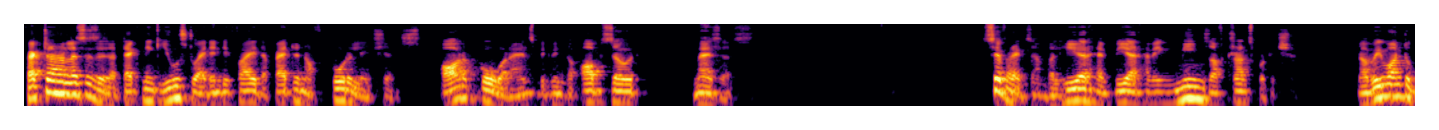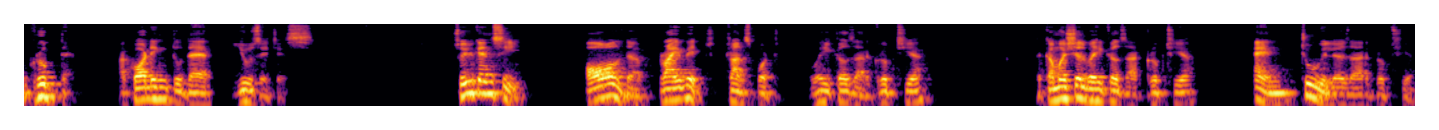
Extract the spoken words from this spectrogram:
Factor analysis is a technique used to identify the pattern of correlations or covariance between the observed measures. Say for example, here have, we are having means of transportation. Now we want to group them according to their usages. So you can see all the private transport vehicles are grouped here. The commercial vehicles are grouped here and two-wheelers are grouped here.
